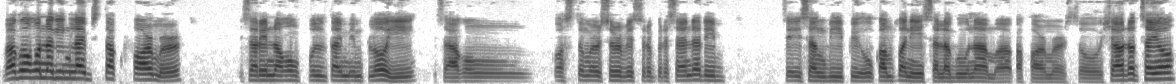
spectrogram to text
Bago ako naging livestock farmer, isa rin akong full-time employee, isa akong customer service representative sa isang BPO company sa Laguna mga ka-farmers. So shoutout sa iyo,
